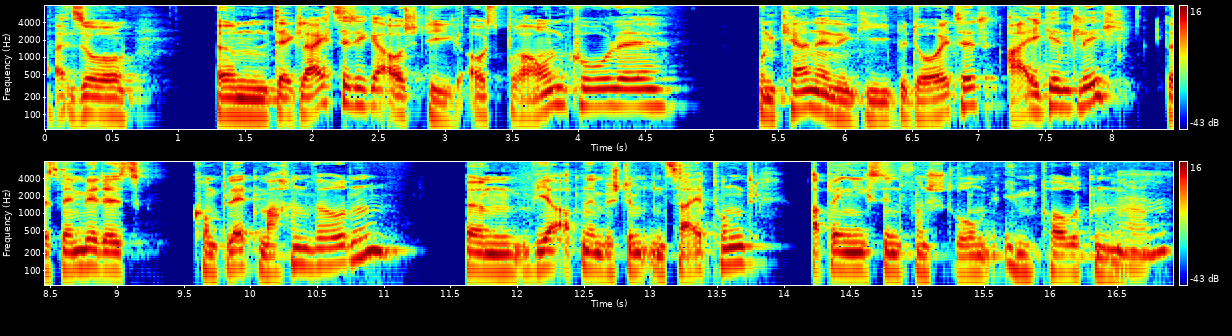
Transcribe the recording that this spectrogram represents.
Also ähm, der gleichzeitige Ausstieg aus Braunkohle, und Kernenergie bedeutet eigentlich, dass wenn wir das komplett machen würden, ähm, wir ab einem bestimmten Zeitpunkt abhängig sind von Stromimporten. Mhm.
